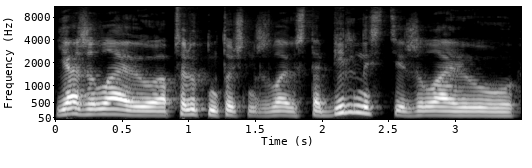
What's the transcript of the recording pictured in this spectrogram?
я желаю, абсолютно точно желаю стабильности, желаю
